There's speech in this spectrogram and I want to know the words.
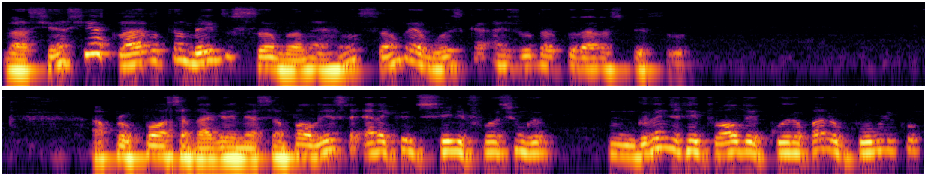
da ciência e, é claro, também do samba. Né? O samba e a música ajudam a curar as pessoas. A proposta da agremiação paulista era que o desfile fosse um, um grande ritual de cura para o público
